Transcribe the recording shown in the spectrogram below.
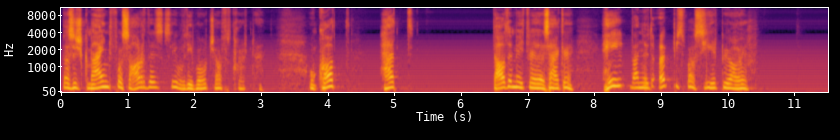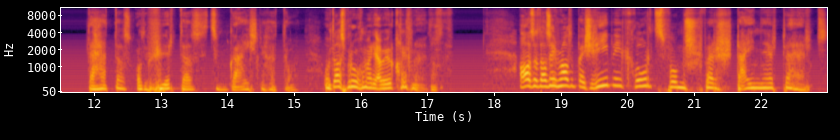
Das ist gemeint von Sardes, wo die Botschaft gehört hat. Und Gott hat damit sagen, hey, wenn nicht etwas passiert bei euch, dann hat das oder führt das zum geistlichen Tod. Und das brauchen wir ja wirklich nicht. Also das ist mal die Beschreibung kurz vom versteinerten Herz.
